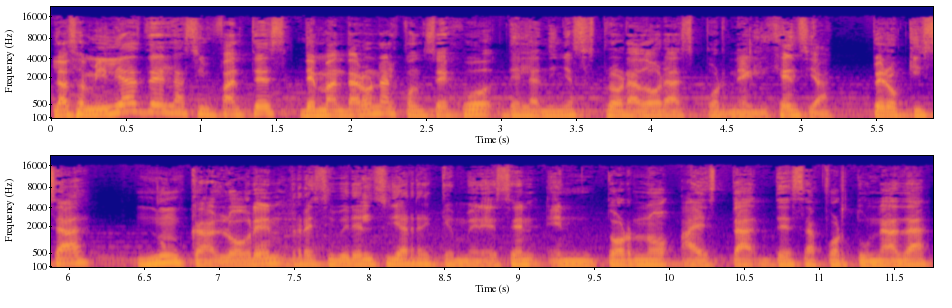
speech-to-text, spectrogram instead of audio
Las familias de las infantes demandaron al Consejo de las Niñas Exploradoras por negligencia, pero quizá nunca logren recibir el cierre que merecen en torno a esta desafortunada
